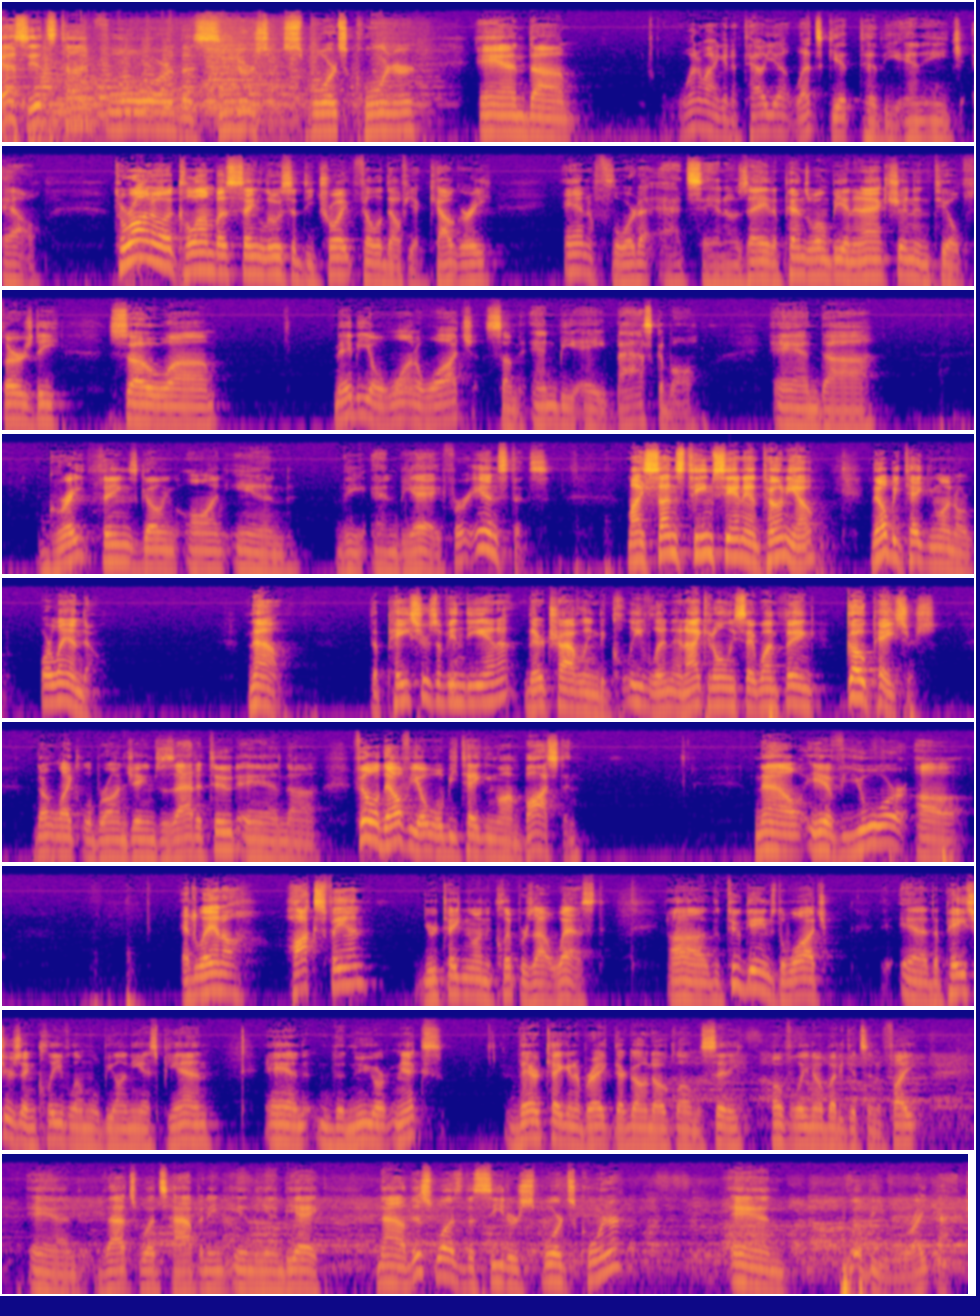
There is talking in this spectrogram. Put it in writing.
Yes, it's time for the Cedars Sports Corner. And um, what am I going to tell you? Let's get to the NHL. Toronto at Columbus, St. Louis at Detroit, Philadelphia, Calgary, and Florida at San Jose. The Pens won't be in action until Thursday, so um, maybe you'll want to watch some NBA basketball. And uh, great things going on in the NBA. For instance, my son's team, San Antonio, they'll be taking on Orlando. Now, the Pacers of Indiana, they're traveling to Cleveland, and I can only say one thing go Pacers. Don't like LeBron James's attitude, and uh, Philadelphia will be taking on Boston. Now, if you're a Atlanta Hawks fan, you're taking on the Clippers out west. Uh, the two games to watch, uh, the Pacers and Cleveland will be on ESPN. And the New York Knicks, they're taking a break. They're going to Oklahoma City. Hopefully, nobody gets in a fight. And that's what's happening in the NBA. Now, this was the Cedar Sports Corner, and we'll be right back.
